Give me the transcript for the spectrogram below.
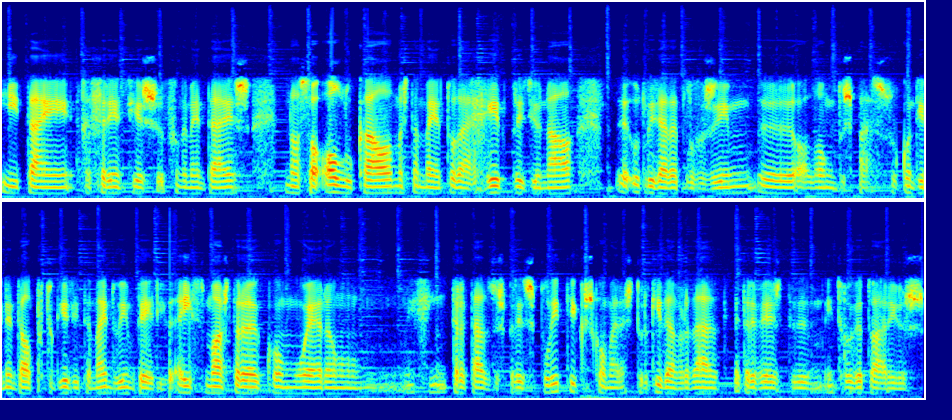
e tem referências fundamentais não só ao local, mas também a toda a rede prisional uh, utilizada pelo regime uh, ao longo do espaço continental português e também do Império. Aí se mostra como eram, enfim, tratados os presos políticos, como era extorquida a verdade através de interrogatórios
